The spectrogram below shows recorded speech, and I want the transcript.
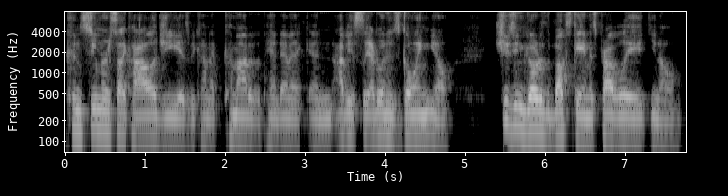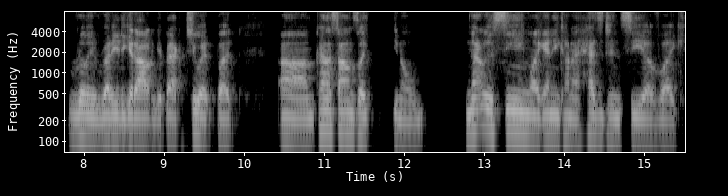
consumer psychology as we kind of come out of the pandemic. And obviously everyone who's going, you know, choosing to go to the Bucks game is probably, you know, really ready to get out and get back to it. But um, kind of sounds like, you know, not really seeing like any kind of hesitancy of like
